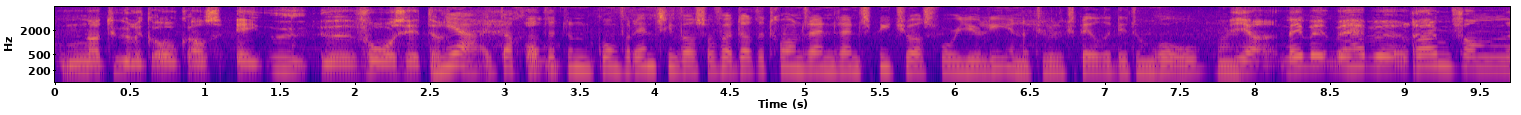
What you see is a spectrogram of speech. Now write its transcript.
natuurlijk ook als EU-voorzitter. ja, ik dacht dat het een conferentie was of dat het gewoon zijn, zijn speech was voor jullie. En natuurlijk speelde dit een rol. Maar... Ja, nee, we, we hebben ruim van,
